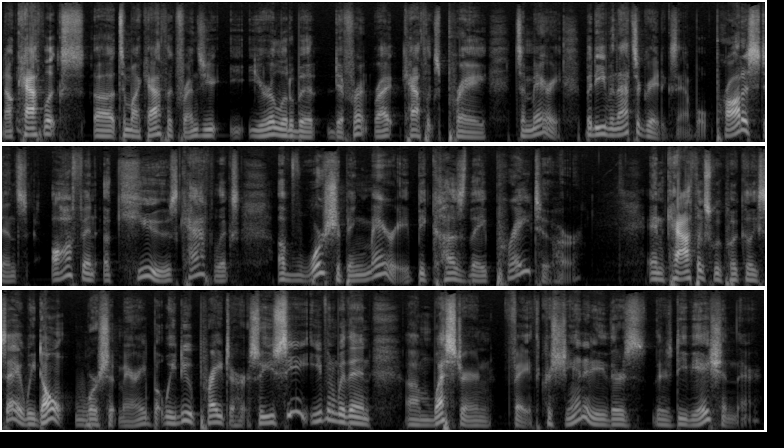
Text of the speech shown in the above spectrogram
Now, Catholics, uh, to my Catholic friends, you, you're a little bit different, right? Catholics pray to Mary. But even that's a great example. Protestants often accuse Catholics of worshiping Mary because they pray to her. And Catholics would quickly say, we don't worship Mary, but we do pray to her. So you see, even within um, Western faith, Christianity, there's there's deviation there.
